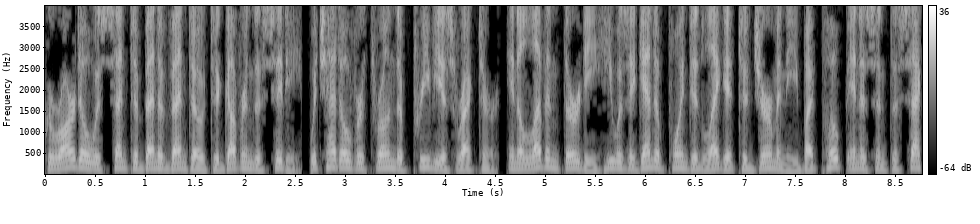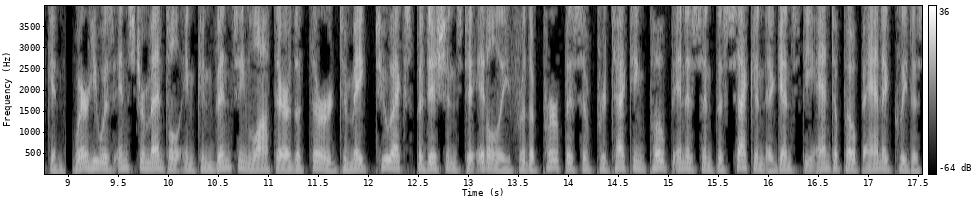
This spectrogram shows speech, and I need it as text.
Gherardo was sent to Benevento to govern the city, which had overthrown the previous rector. In 1130, he was again appointed legate to Germany by Pope Innocent II, where he was instrumental in convincing Lothair III to make two expeditions to Italy for the purpose of protecting Pope Innocent II against the antipope Anacletus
